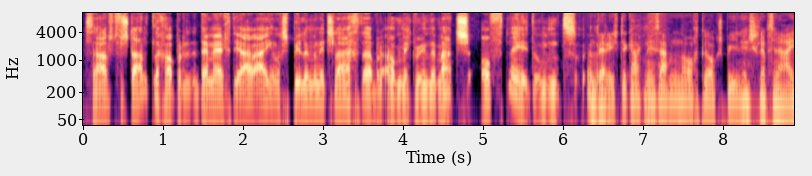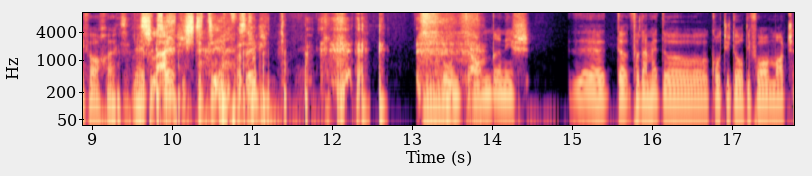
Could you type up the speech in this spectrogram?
Selbstverständlich, aber der merkt ja auch, eigentlich spielen wir nicht schlecht, aber, aber wir gewinnen Match oft nicht. Und, und wer ist der Gegner in diesem Nachtragsspiel? Ich glaube, es ist ein einfacher. Das schlechteste Team. und das andere ist, äh, von dem hat der vor dem Match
